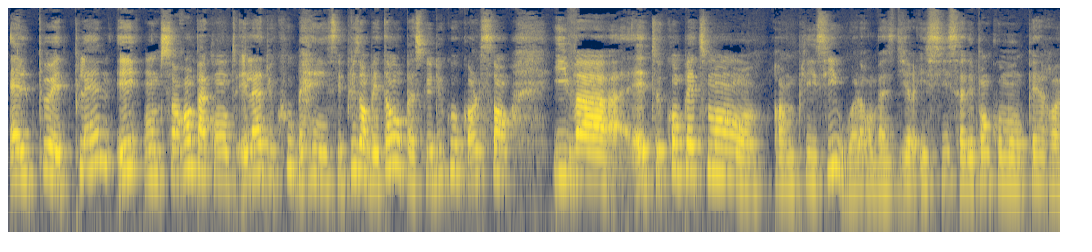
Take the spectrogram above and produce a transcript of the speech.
elle peut être pleine et on ne s'en rend pas compte. Et là, du coup, ben, c'est plus embêtant parce que du coup, quand le sang, il va être complètement rempli ici, ou alors on va se dire ici, ça dépend comment on perd. Euh,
